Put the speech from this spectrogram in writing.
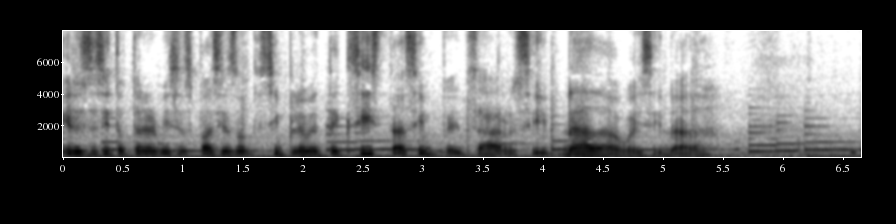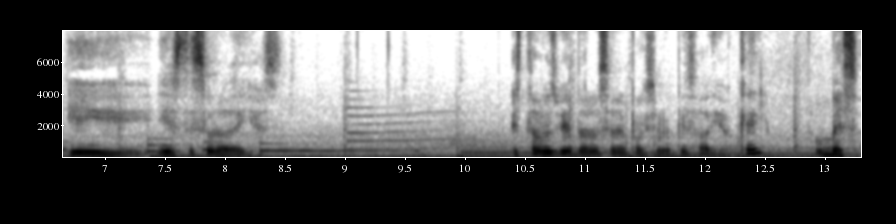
Y necesito tener mis espacios donde simplemente exista sin pensar, sin nada, güey, sin nada. Y, y este es uno de ellos. Estamos viéndonos en el próximo episodio, ¿ok? Un beso.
